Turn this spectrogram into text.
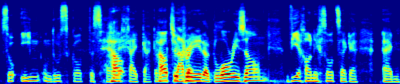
so in und aus Gottes How, Herrlichkeit how gegenwart to create a glory zone, Wie kann ich sozusagen eine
